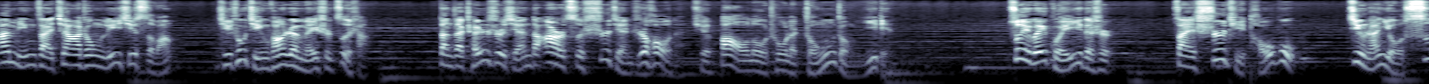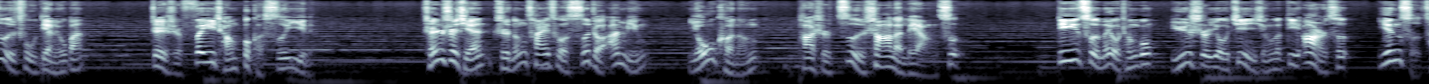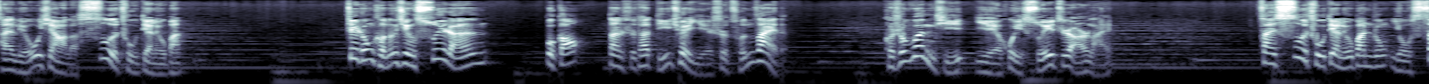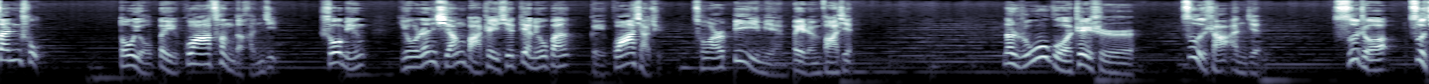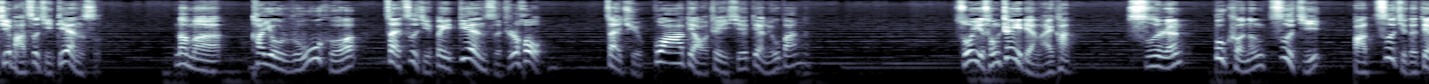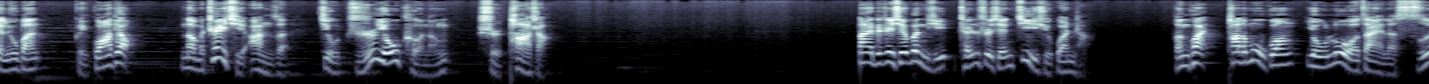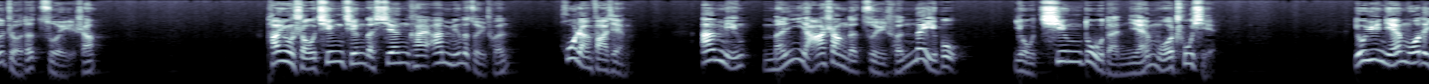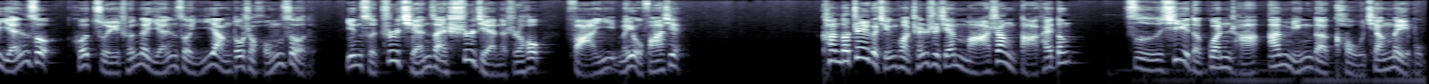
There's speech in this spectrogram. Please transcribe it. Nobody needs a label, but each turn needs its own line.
安明在家中离奇死亡，起初警方认为是自杀，但在陈世贤的二次尸检之后呢，却暴露出了种种疑点。最为诡异的是，在尸体头部竟然有四处电流斑，这是非常不可思议的。陈世贤只能猜测死者安明。有可能他是自杀了两次，第一次没有成功，于是又进行了第二次，因此才留下了四处电流斑。这种可能性虽然不高，但是它的确也是存在的。可是问题也会随之而来，在四处电流斑中有三处都有被刮蹭的痕迹，说明。有人想把这些电流斑给刮下去，从而避免被人发现。那如果这是自杀案件，死者自己把自己电死，那么他又如何在自己被电死之后，再去刮掉这些电流斑呢？所以从这一点来看，死人不可能自己把自己的电流斑给刮掉，那么这起案子就只有可能。是他杀。带着这些问题，陈世贤继续观察。很快，他的目光又落在了死者的嘴上。他用手轻轻的掀开安明的嘴唇，忽然发现，安明门牙上的嘴唇内部有轻度的黏膜出血。由于黏膜的颜色和嘴唇的颜色一样，都是红色的，因此之前在尸检的时候。法医没有发现。看到这个情况，陈世贤马上打开灯，仔细的观察安明的口腔内部。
